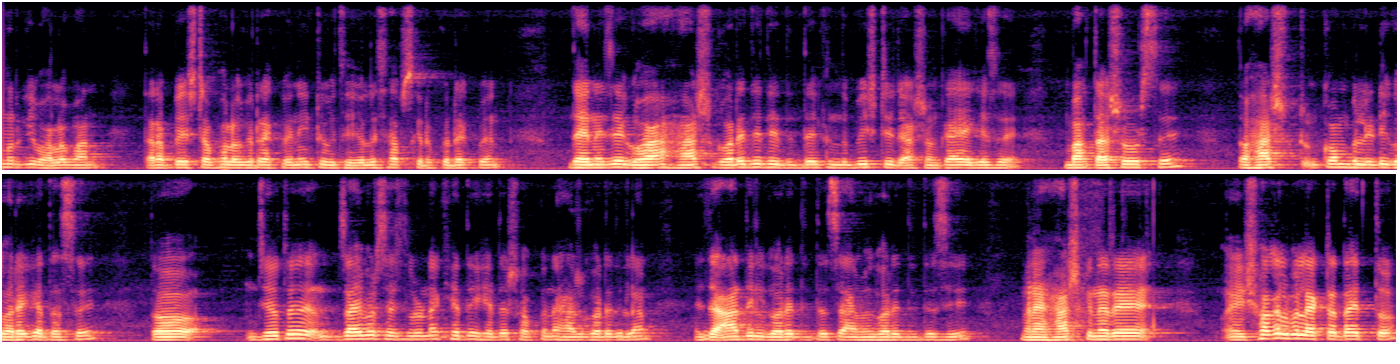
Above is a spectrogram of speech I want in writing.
মুরগি ভালো পান তারা পেজটা ফলো করে রাখবেন ইউটিউব থেকে গেলে সাবস্ক্রাইব করে রাখবেন। এই যে ঘ- হাঁস ঘরে দিতে দিতে কিন্তু বৃষ্টির আশঙ্কা হয়ে গেছে, বাতাস উঠছে তো হাঁস কমপ্লিটই ঘরে গেতেছে। তো যেহেতু যাইবার চাইছিল না, খেতে খেতে সব কিনে হাঁস ঘরে দিলাম। এই যে আদিল ঘরে দিতেছে, আমি ঘরে দিতেছি। মানে হাঁস কিনারে এই সকালবেলা একটা দায়িত্ব,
